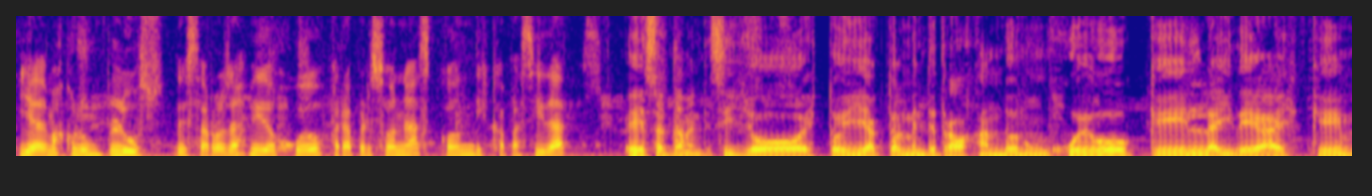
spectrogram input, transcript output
y además con un plus, desarrollás videojuegos para personas con discapacidad. Exactamente, sí. Yo estoy actualmente trabajando en un juego que la idea es que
